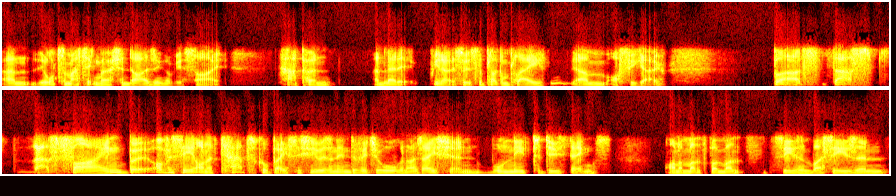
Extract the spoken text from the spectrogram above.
and the automatic merchandising of your site happen and let it, you know, so it's the plug and play, um, off you go. But that's that's fine. But obviously, on a tactical basis, you as an individual organization will need to do things on a month by month, season by season,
